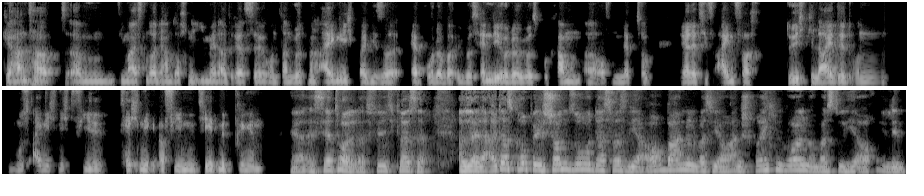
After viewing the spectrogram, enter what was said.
gehandhabt. Ähm, die meisten Leute haben doch eine E-Mail-Adresse und dann wird man eigentlich bei dieser App oder bei, übers Handy oder übers Programm äh, auf dem Laptop relativ einfach durchgeleitet und muss eigentlich nicht viel Technikaffinität mitbringen. Ja, ist ja toll, das finde ich klasse. Also eine Altersgruppe ist schon so das, was wir auch behandeln, was wir auch ansprechen wollen und was du hier auch in dem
